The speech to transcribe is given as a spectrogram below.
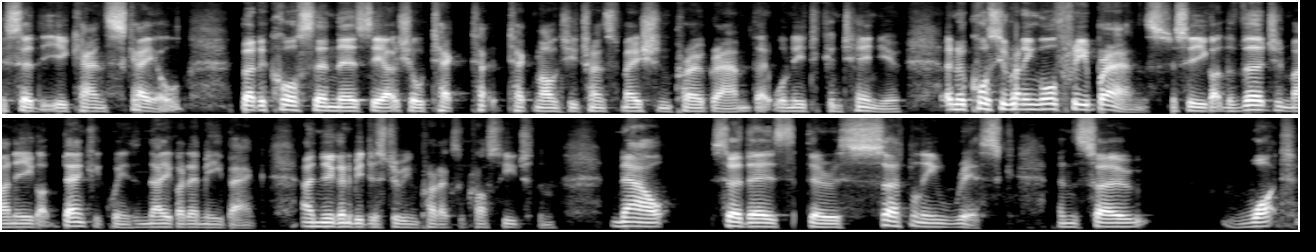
so that you can scale. But of course, then there's the actual tech te- technology transformation program that will need to continue, and of course, you're running all three brands. So you've got the Virgin Money, you've got Bank of Queens, and now you got ME Bank, and you're going to be distributing products across each of them. Now, so there's there is certainly risk, and so what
